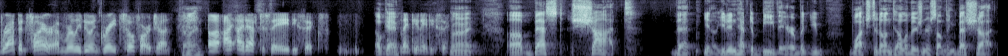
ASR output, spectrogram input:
rapid fire. I'm really doing great so far, John. Fine. Uh, I, would have to say 86. Okay. 1986. All right. Uh, best shot that you know you didn't have to be there, but you watched it on television or something. Best shot.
